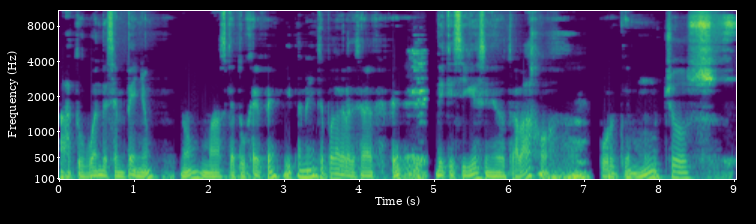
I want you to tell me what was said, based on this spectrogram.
a tu buen desempeño, ¿no? Más que a tu jefe y también te puede agradecer al jefe de que sigues teniendo trabajo, porque muchos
